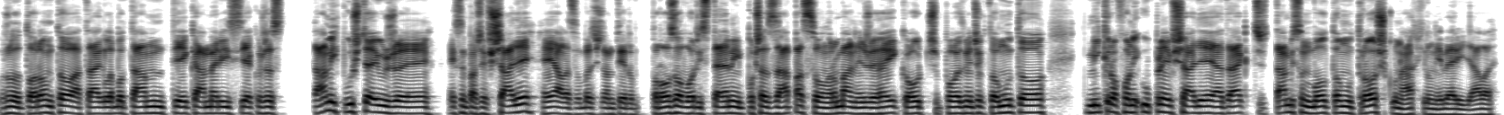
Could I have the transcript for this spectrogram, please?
možno do Toronto a tak, lebo tam tie kamery si akože tam ich púšťajú, že nechcem povedať, že všade, hej, ale som že tam tie rozhovory s trénermi počas zápasov normálne, že hej, coach, povedzme čo k tomuto, mikrofóny úplne všade a tak, tam by som bol tomu trošku náchylný veriť, ale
